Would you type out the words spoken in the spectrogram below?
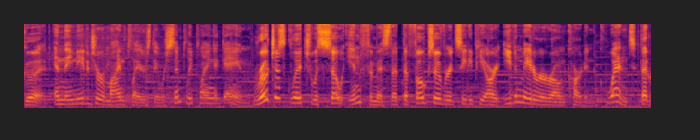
good, and they needed to remind players they were simply playing a game. Roach's glitch was so infamous that the folks over at CDPR even made her her own card in Gwent that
